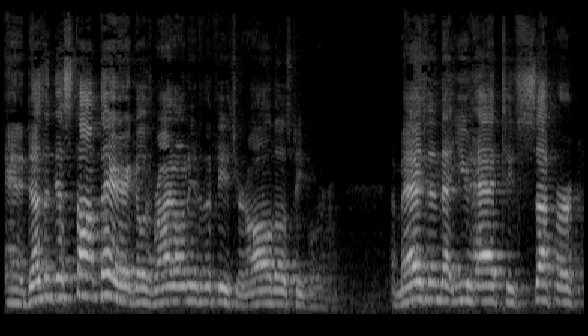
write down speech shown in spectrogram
And it doesn't just stop there, it goes right on into the future and all those people. Imagine that you had to suffer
